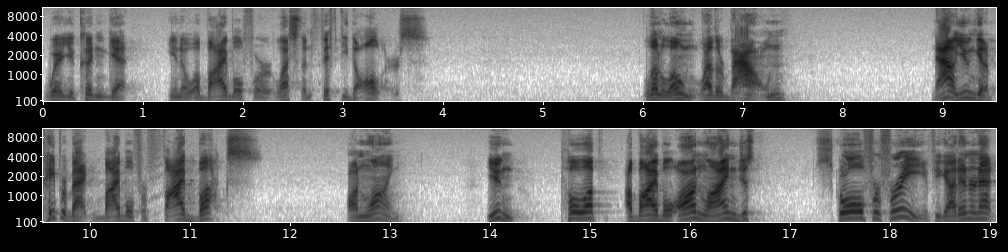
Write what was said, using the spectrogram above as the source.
where you couldn't get, you know, a Bible for less than $50. let alone leather bound. Now you can get a paperback Bible for five bucks online. You can pull up a Bible online and just scroll for free. If you got internet,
